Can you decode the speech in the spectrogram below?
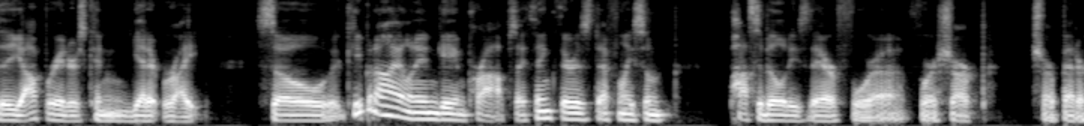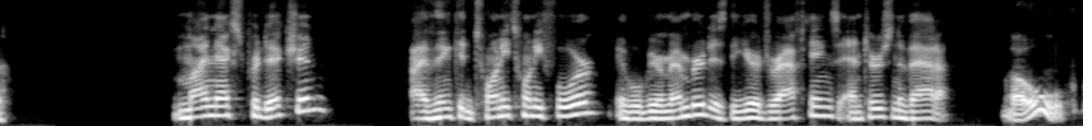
the operators can get it right. So keep an eye on in-game props. I think there's definitely some possibilities there for a for a sharp sharp better. My next prediction, I think in 2024, it will be remembered as the year DraftKings enters Nevada. Oh,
